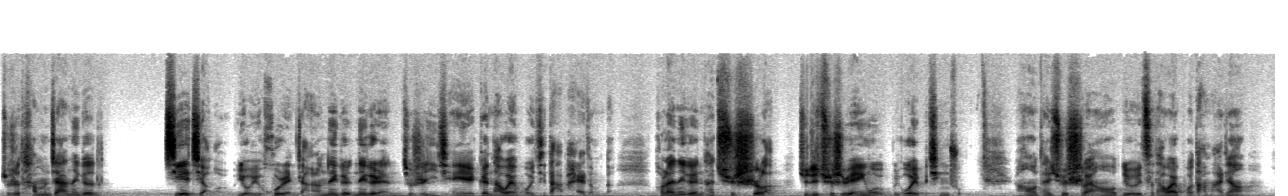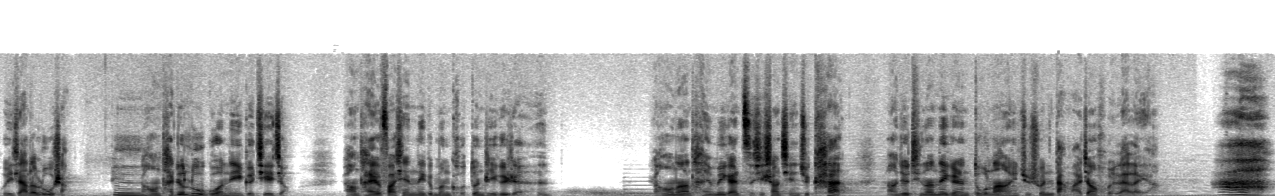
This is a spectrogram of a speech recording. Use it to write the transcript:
就是他们家那个街角有一户人家，然后那个那个人就是以前也跟他外婆一起打牌怎么的，后来那个人他去世了，具体去世原因我我也不清楚，然后他去世了，然后有一次他外婆打麻将回家的路上，嗯。然后他就路过那个街角，然后他又发现那个门口蹲着一个人，然后呢，他又没敢仔细上前去看，然后就听到那个人嘟囔一句说：“你打麻将回来了呀啊！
